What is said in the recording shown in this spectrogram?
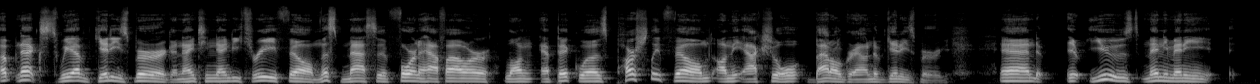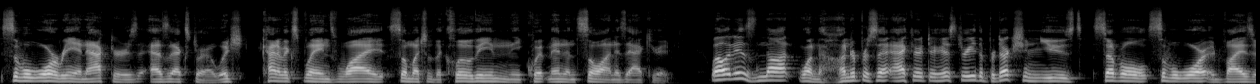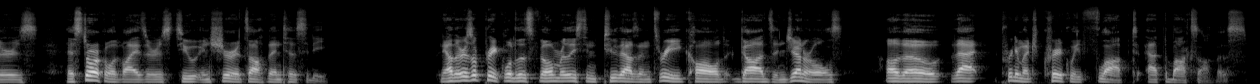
Up next, we have Gettysburg, a 1993 film. This massive four and a half hour long epic was partially filmed on the actual battleground of Gettysburg. And it used many, many Civil War reenactors as extra, which kind of explains why so much of the clothing and the equipment and so on is accurate. While it is not 100% accurate to history, the production used several Civil War advisors, historical advisors, to ensure its authenticity. Now, there is a prequel to this film released in 2003 called Gods and Generals, although that pretty much critically flopped at the box office.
